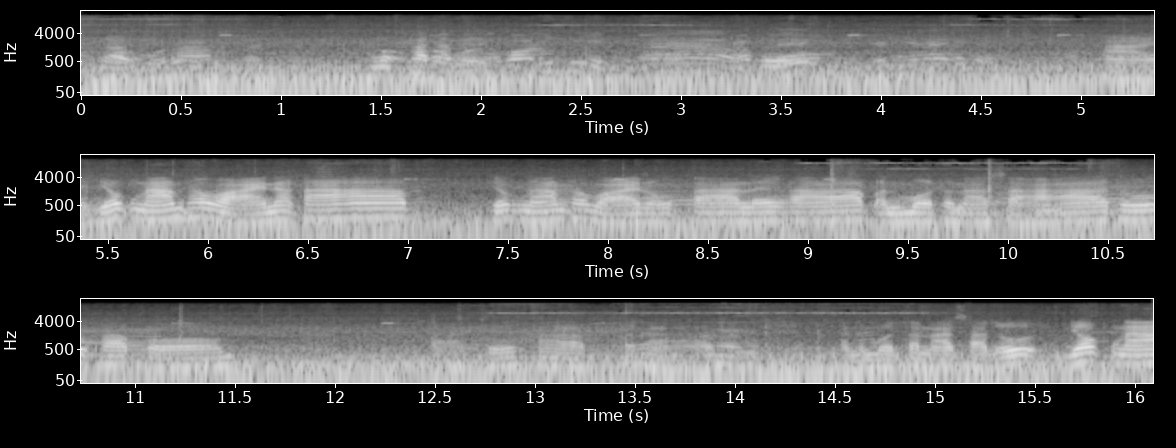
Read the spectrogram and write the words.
ะ ครับสาธุสาธุครับถ้าทำไม่ได้ขอรุ่นพี่ครับผมอย่างนี้ให้ครับผมอ่ายกน้ำถวายนะครับ ยกน้ำถวายหลวงตาเลยครับ อนุโมทนาสาธุครับผมสาธุครับครับอนุโมทนาสาธุยกน้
